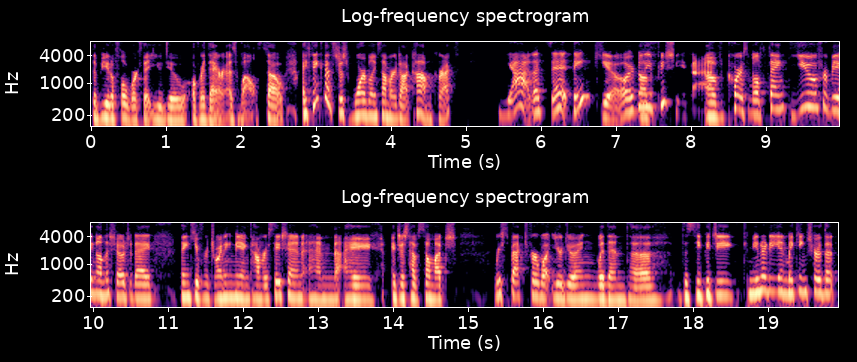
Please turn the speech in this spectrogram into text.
the beautiful work that you do over there as well. So I think that's just warmlysummer.com, correct? Yeah, that's it. Thank you. I really of, appreciate that. Of course. Well, thank you for being on the show today. Thank you for joining me in conversation. And I I just have so much respect for what you're doing within the the CPG community and making sure that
